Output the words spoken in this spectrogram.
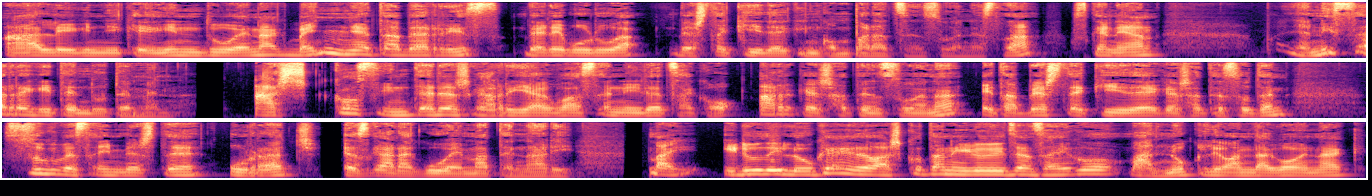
ahaleginik egin duenak, behin eta berriz bere burua beste kideekin konparatzen zuen, ez da? Azkenean, baina ni zer egiten dut hemen? Askoz interesgarriak bazen niretzako ark esaten zuena, eta beste kideek esaten zuten, zuk bezain beste urrats ez gara gu ematen ari. Bai, irudi luke edo askotan iruditzen zaigu, ba, nukleoan dagoenak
